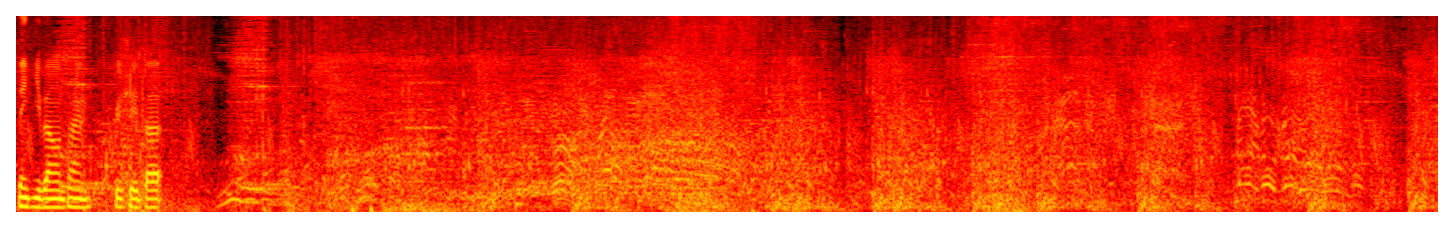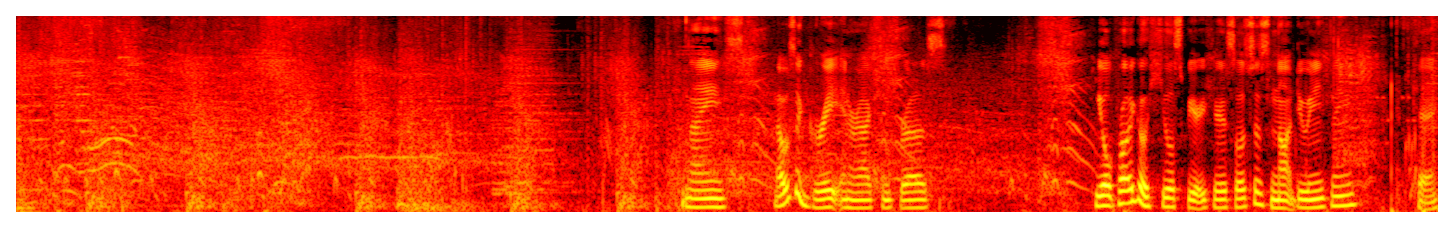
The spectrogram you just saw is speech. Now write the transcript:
Thank you, Valentine. Appreciate that. Nice. That was a great interaction for us. He'll probably go heal spirit here, so let's just not do anything. Okay.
